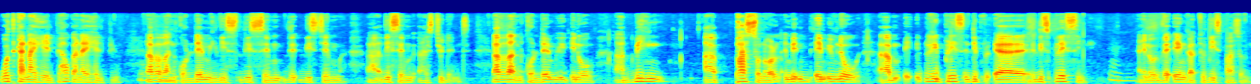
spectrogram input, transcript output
what can I help you? How can I help you? Rather than condemning this, this same, this same, uh, this same uh, student. Rather than condemning, you know, uh, being uh, personal, um, you know, um, replace, uh, displacing, you know, the anger to this person.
